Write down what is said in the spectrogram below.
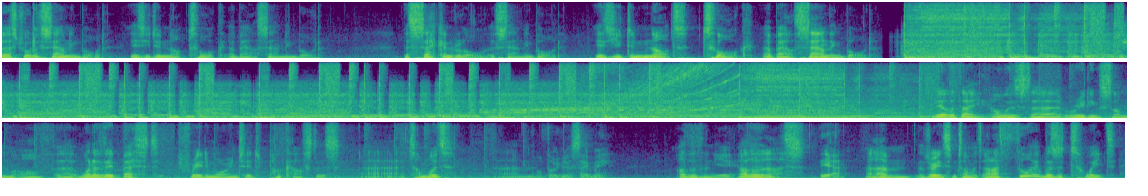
first rule of sounding board is you do not talk about sounding board. The second rule of sounding board is you do not talk about sounding board. The other day, I was uh, reading some of uh, one of the best freedom-oriented podcasters, uh, Tom Woods. Um, I thought you were going to say me. Other than you, other than us, Yeah. um, I was reading some Tom Woods, and I thought it was a tweet,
